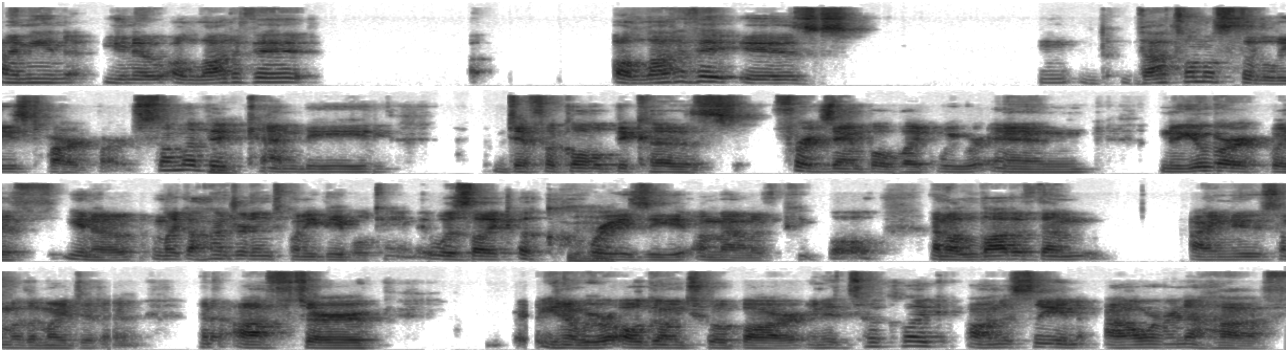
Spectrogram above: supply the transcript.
I mean, you know, a lot of it a lot of it is that's almost the least hard part. Some of it hmm. can be difficult because, for example, like we were in New York with, you know, like 120 people came. It was like a mm-hmm. crazy mm-hmm. amount of people. And a lot of them I knew, some of them I didn't. And after, you know, we were all going to a bar and it took like honestly an hour and a half,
